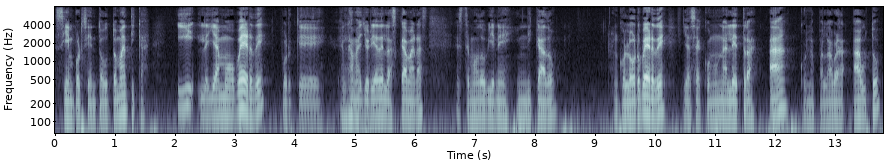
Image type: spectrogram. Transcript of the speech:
100% automática. Y le llamo verde porque en la mayoría de las cámaras este modo viene indicado en color verde, ya sea con una letra A, con la palabra auto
